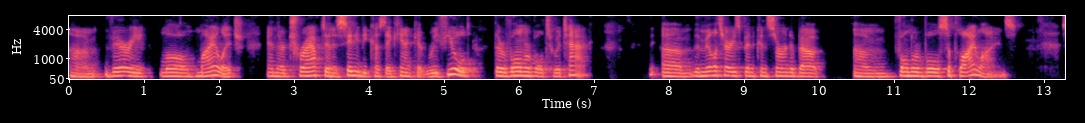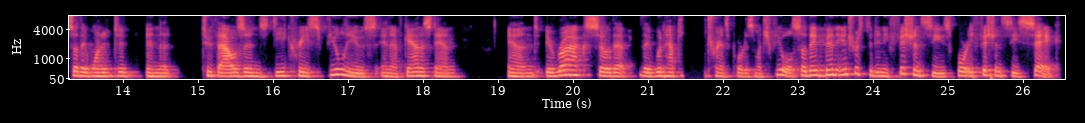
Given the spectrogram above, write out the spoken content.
um, very low mileage and they're trapped in a city because they can't get refueled, they're vulnerable to attack. Um, the military's been concerned about um, vulnerable supply lines. So they wanted to, in the 2000s, decrease fuel use in Afghanistan and Iraq so that they wouldn't have to transport as much fuel. So they've been interested in efficiencies for efficiency's sake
